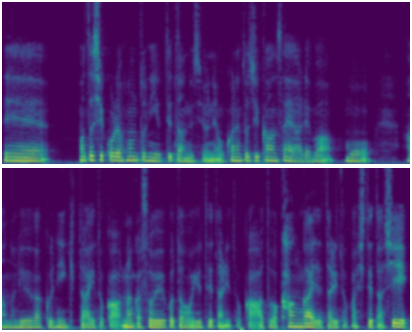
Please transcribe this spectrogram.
で、私これ本当に言ってたんですよね。お金と時間さえあれば、もうあの、留学に行きたいとか、なんかそういうことを言ってたりとか、あとは考えてたりとかしてたし、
